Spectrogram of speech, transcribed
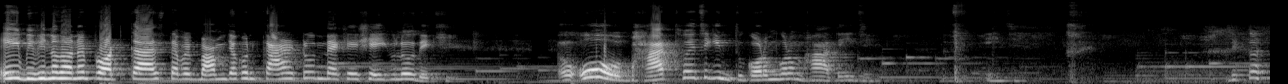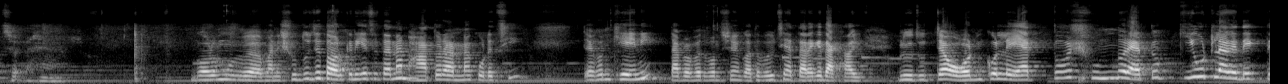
এই বিভিন্ন ধরনের পডকাস্ট তারপর বাম যখন কার্টুন দেখে সেইগুলোও দেখি। ও, ভাত হয়েছে কিন্তু, গরম গরম ভাত, এই যে। দেখতে পাচ্ছ? হ্যাঁ। গরম মানে শুধু যে তরকারি আছে তা না, ভাতও রান্না করেছি। এখন খেয়ে নিই তারপর আবার তোমাদের সঙ্গে কথা বলছি, আর তার আগে দেখা হয়। ব্লুটুথটা অন করলে এত সুন্দর, এত কিউট লাগে দেখতে।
